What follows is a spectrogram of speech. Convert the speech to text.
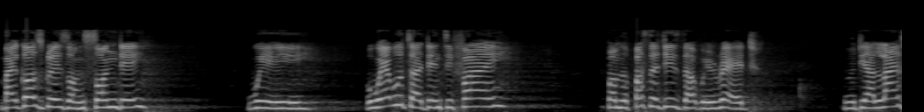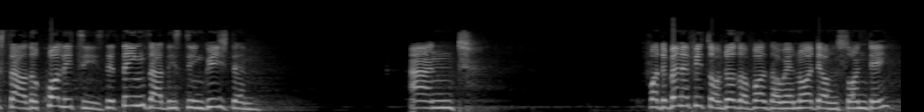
By God's grace on Sunday, we, we were able to identify from the passages that we read their lifestyle, the qualities, the things that distinguish them. And for the benefit of those of us that were not there on Sunday,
